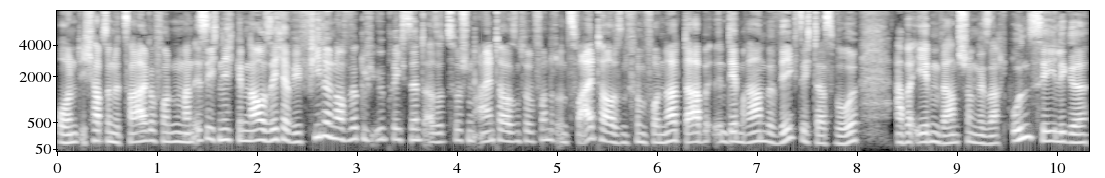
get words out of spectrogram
Und ich habe so eine Zahl gefunden, man ist sich nicht genau sicher, wie viele noch wirklich übrig sind, also zwischen 1500 und 2500, da in dem Rahmen bewegt sich das wohl. Aber eben, wir haben es schon gesagt, unzählige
